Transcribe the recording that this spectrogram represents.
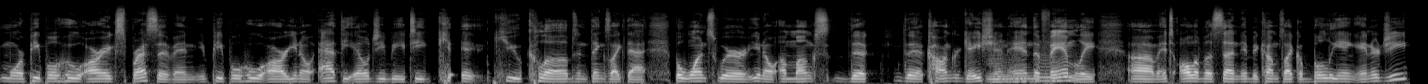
more people who are expressive and people who are you know at the LGBTQ clubs and things like that. But once we're you know amongst the the congregation and the family, um, it's all of a sudden it becomes like a bullying energy.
